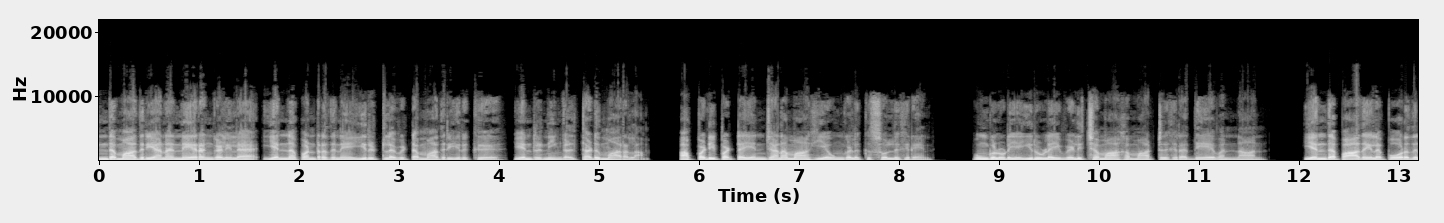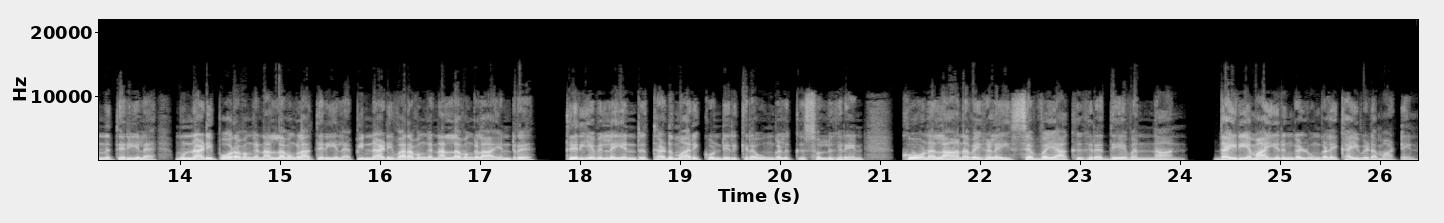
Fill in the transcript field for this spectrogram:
இந்த மாதிரியான நேரங்களில என்ன பண்றதுனே இருட்டுல விட்ட மாதிரி இருக்கு என்று நீங்கள் தடுமாறலாம். அப்படிப்பட்ட என் ஜனமாகிய உங்களுக்கு சொல்லுகிறேன் உங்களுடைய இருளை வெளிச்சமாக மாற்றுகிற தேவன் நான். எந்த பாதையில போறதுன்னு தெரியல முன்னாடி போறவங்க நல்லவங்களா தெரியல பின்னாடி வரவங்க நல்லவங்களா என்று தெரியவில்லை என்று தடுமாறிக் கொண்டிருக்கிற உங்களுக்கு சொல்லுகிறேன் கோணலானவைகளை செவ்வையாக்குகிற தேவன் நான். தைரியமாயிருங்கள் உங்களை கைவிட மாட்டேன்.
